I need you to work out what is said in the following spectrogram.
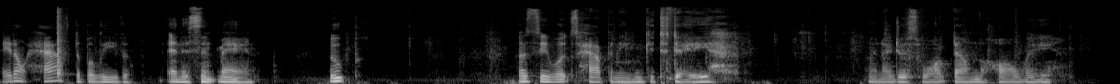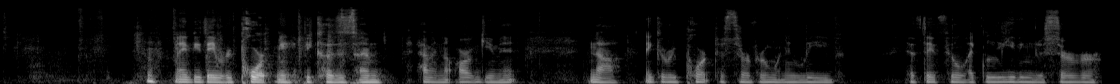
They don't have to believe an innocent man. Oop. Let's see what's happening today. And I just walk down the hallway. Hmm, maybe they report me because I'm having an argument. Nah, they could report the server when they leave. If they feel like leaving the server,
